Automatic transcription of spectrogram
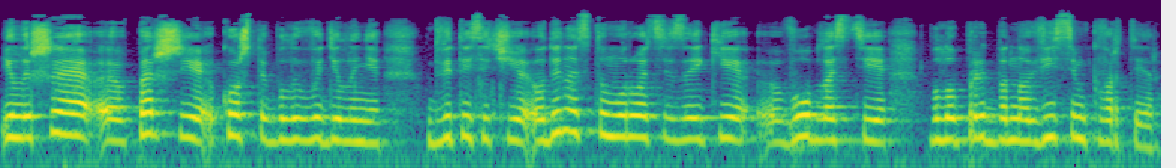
І лише е, перші кошти були виділені у 2011 році, за які в області було придбано 8 квартир.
